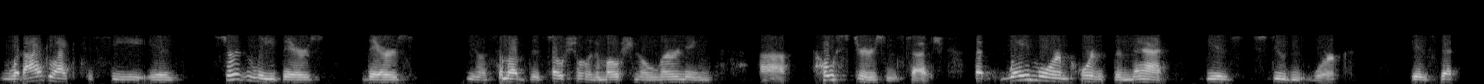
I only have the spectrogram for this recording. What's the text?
what I'd like to see is certainly there's there's you know some of the social and emotional learning uh, posters and such, but way more important than that is student work. Is that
